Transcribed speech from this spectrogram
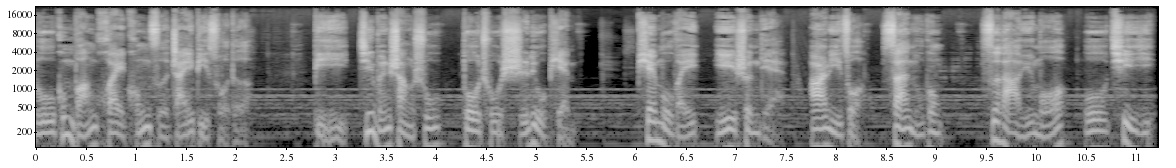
鲁公王坏孔子宅壁所得。比今文尚书多出十六篇，篇目为一顺典，二逆作，三奴功。四大与魔，五弃义，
